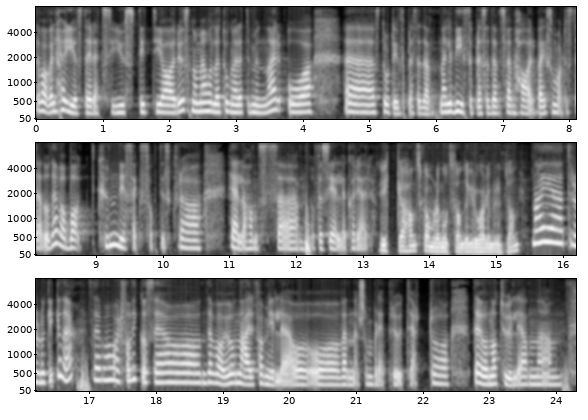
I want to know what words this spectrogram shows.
det var vel høyesterettsjustitiarius, nå må jeg holde tunga rett i munnen her, og eh, stortingspresidenten, eller visepresident Sven Harberg som var til stede. Og det var kun de seks, faktisk, fra hele hans offisielle karriere. Ikke hans gamle motstander Gro Harlem Brundtland? Nei, jeg tror nok ikke det. Det var i hvert fall ikke å se, og det var jo nær familie og, og venner som ble prioritert. Og det er jo naturlig en, eh,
